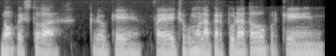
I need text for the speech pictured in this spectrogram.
No, pues todas. Creo que fue hecho como la apertura a todo porque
